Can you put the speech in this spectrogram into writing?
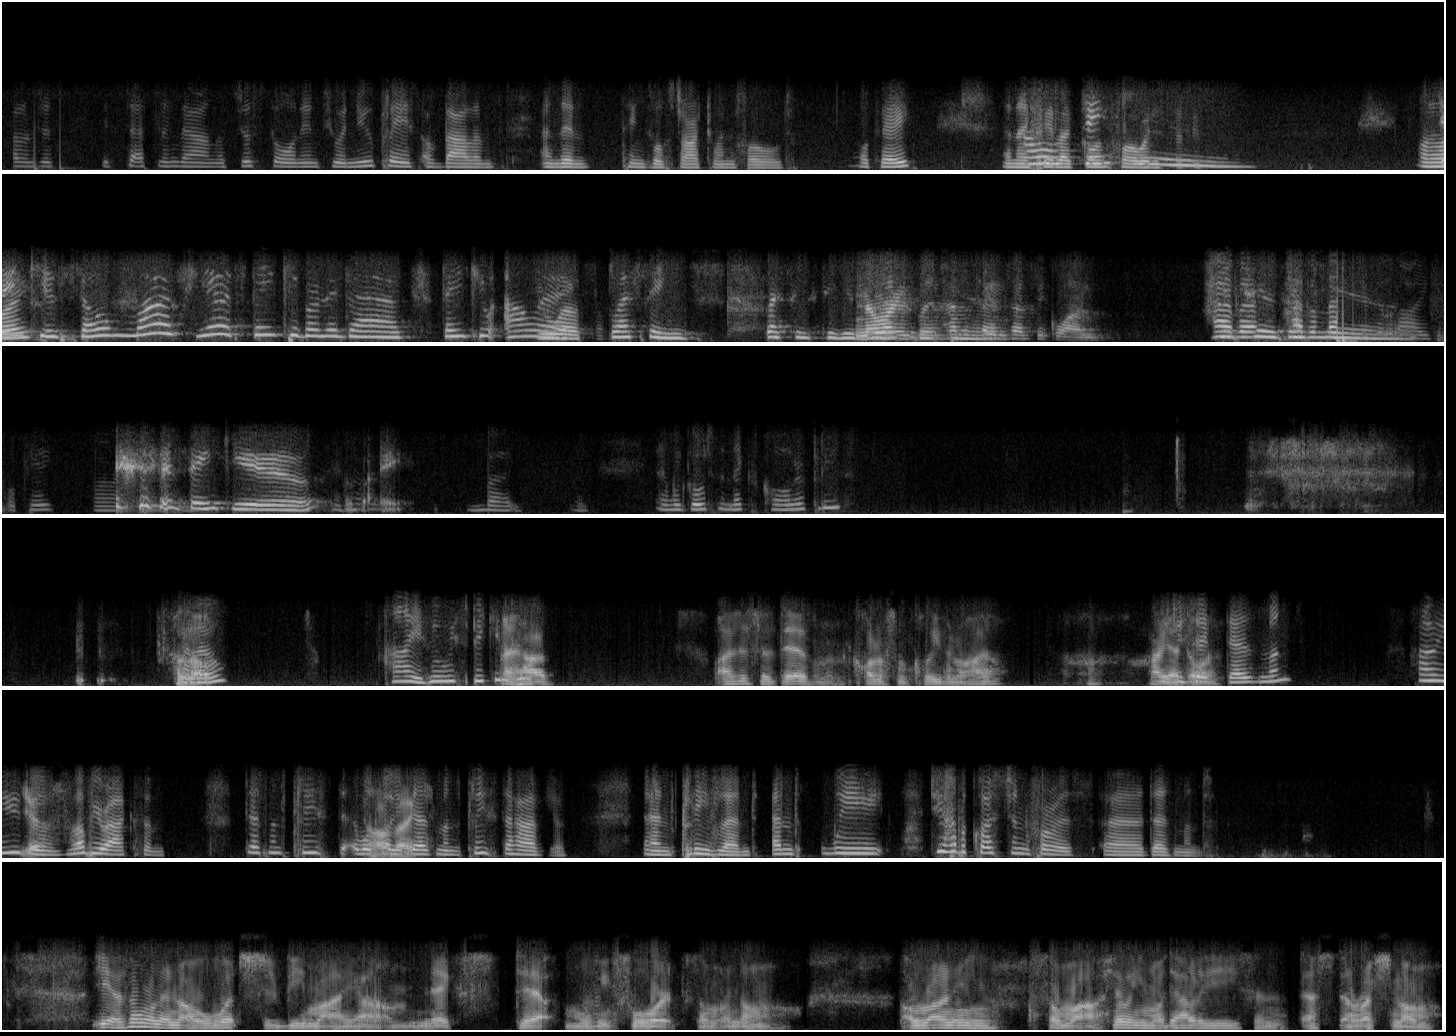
challenges, it's settling down, it's just going into a new place of balance, and then things will start to unfold. Okay? And I oh, feel like going forward you. is looking. All right? Thank you so much. Yes, thank you, Bernadette. Thank you, Alex. You're welcome. Blessings. Blessings to you. No worries, Lynn. Have to a fantastic one. Have You a too, have a thank magical you. life, okay? All right. thank you. Bye bye. Bye. Bye. And we'll go to the next caller, please. Hello. Hi, who are we speaking Hi, to? how, uh, this is Desmond calling from Cleveland, Ohio. How Did y'all you doing? say Desmond? How are you Yes. doing? Love your accent. Desmond, please. We'll Oh, call you. Desmond. Pleased to have you. And Cleveland. And we. Do you have a question for us, uh, Desmond? Yes, I want to know what should be my um next step moving forward. So I'm, um, I'm learning some uh, healing modalities, and that's the direction I'm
